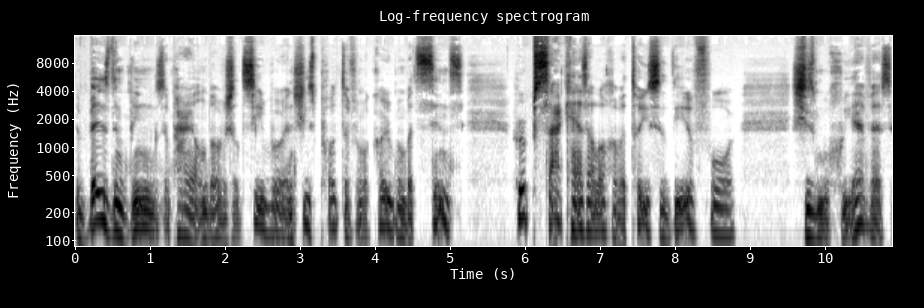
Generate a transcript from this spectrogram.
the Bezdin brings a parallel Dovishal Tzibur, and she's potter from a korban, but since her psak has aloch of a toisa, therefore she's muchuyeves,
